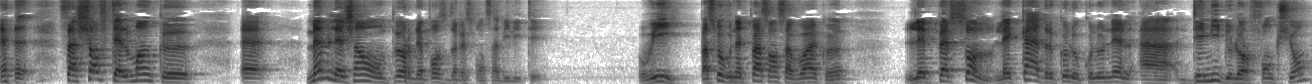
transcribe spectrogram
Ça chauffe tellement que euh, même les gens ont peur des postes de responsabilité. Oui, parce que vous n'êtes pas sans savoir que les personnes, les cadres que le colonel a démis de leurs fonctions,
